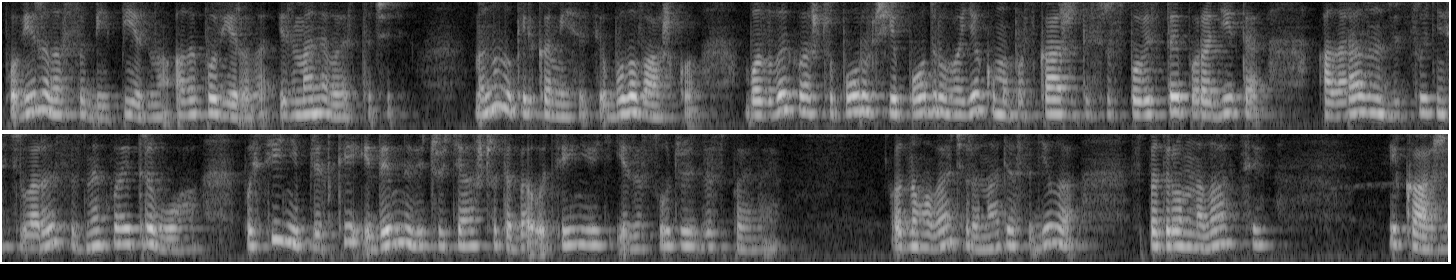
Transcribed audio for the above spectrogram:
Повірила собі пізно, але повірила, і з мене вистачить. Минуло кілька місяців, було важко, бо звикла, що поруч є подруга, є кому поскаржитись, розповісти, порадіти, але разом з відсутністю Лариси зникла і тривога, постійні плітки і дивне відчуття, що тебе оцінюють і засуджують за спиною. Одного вечора Надя сиділа з Петром на лавці і каже:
